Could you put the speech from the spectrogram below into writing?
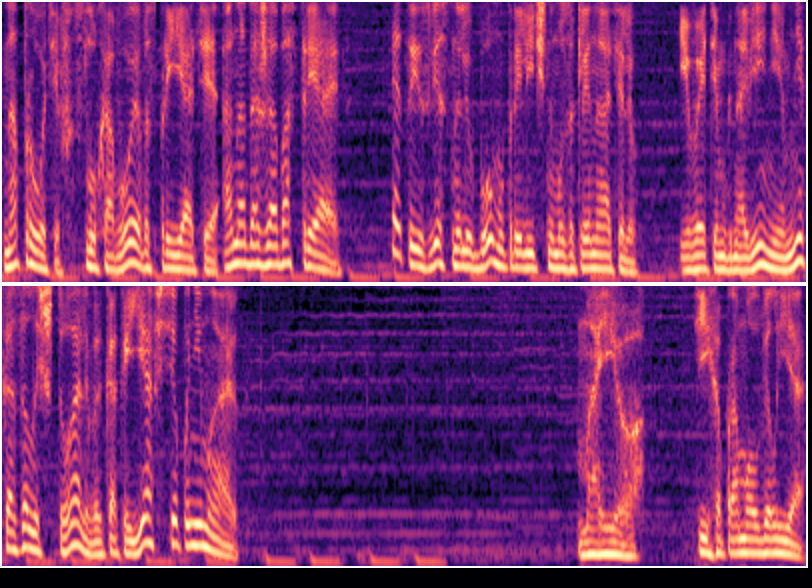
Напротив, слуховое восприятие она даже обостряет. Это известно любому приличному заклинателю. И в эти мгновения мне казалось, что альвы, как и я, все понимают. «Мое», — тихо промолвил я.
